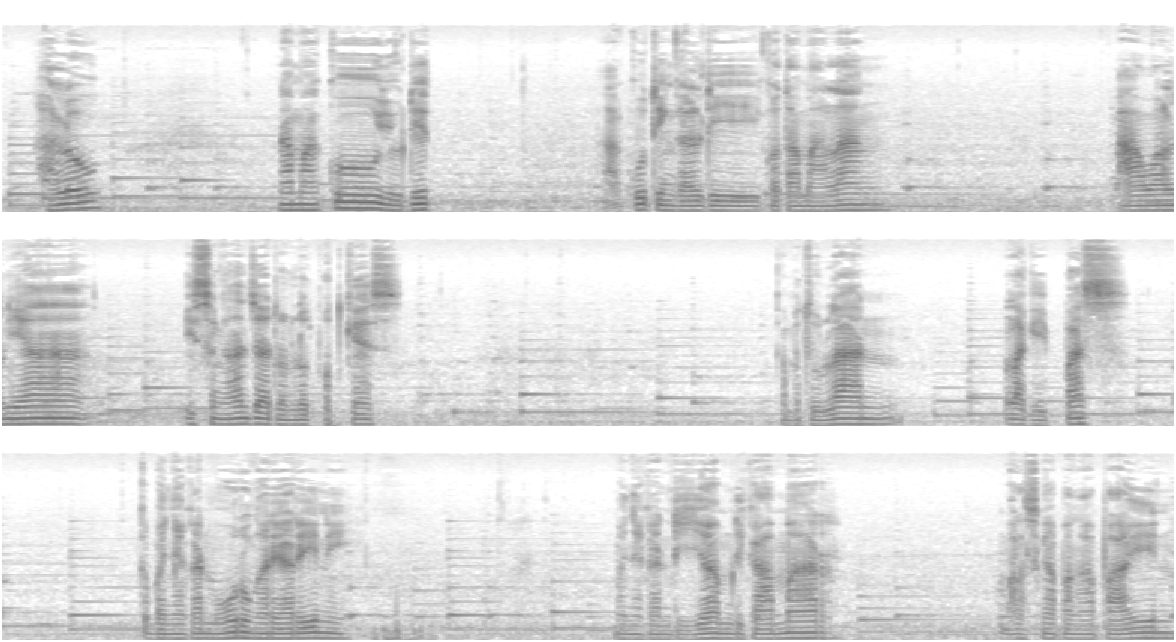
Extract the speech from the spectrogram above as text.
Halo, namaku Yudit. Aku tinggal di Kota Malang. Awalnya iseng aja download podcast. Kebetulan lagi pas kebanyakan murung hari-hari ini. Banyakan diam di kamar, males ngapa-ngapain,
